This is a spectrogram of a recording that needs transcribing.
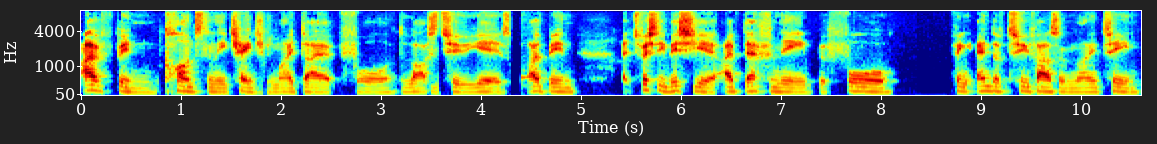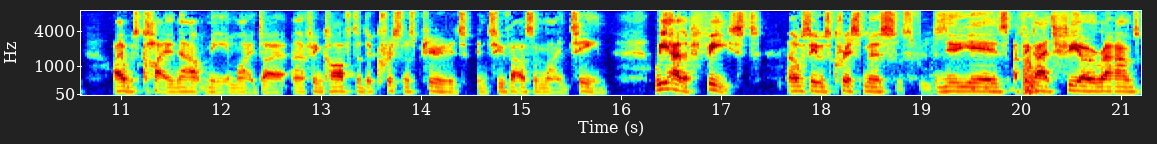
I've been constantly changing my diet for the last two years. I've been, especially this year, I've definitely before, I think end of 2019, I was cutting out meat in my diet, and I think after the Christmas period in 2019, we had a feast. And obviously, it was Christmas. Christmas. New Year's. I think I had Theo around.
